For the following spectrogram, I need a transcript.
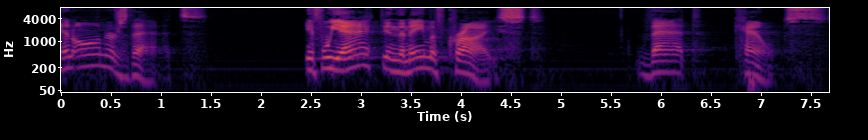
and honors that. If we act in the name of Christ, that counts.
